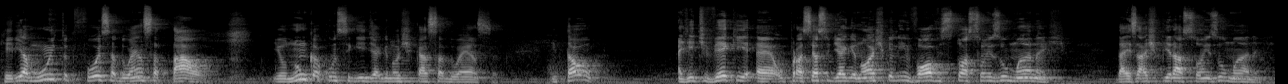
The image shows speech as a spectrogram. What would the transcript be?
queria muito que fosse a doença tal. Eu nunca consegui diagnosticar essa doença. Então, a gente vê que é, o processo diagnóstico ele envolve situações humanas, das aspirações humanas.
